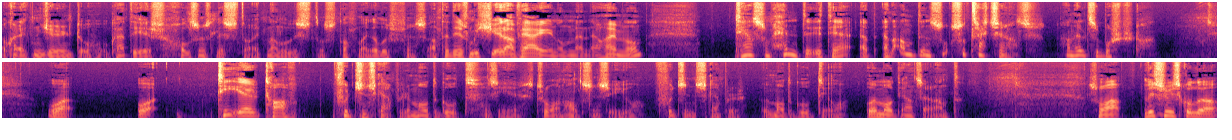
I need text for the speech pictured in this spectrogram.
okkar egne gjernt og, og hva det er holsens list og egne list og stoltlega lustfins. Alt det er som ikke er av ferien men av heimen det som hender er det at, at anden så, så trekker han seg. Han helder seg bort da. Og, og til er ta fudgenskaper imot god, jeg sier, Troan Holsen sier jo, fudgenskaper imot god til, og, og imot i hans er ant. Så hvis vi skulle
